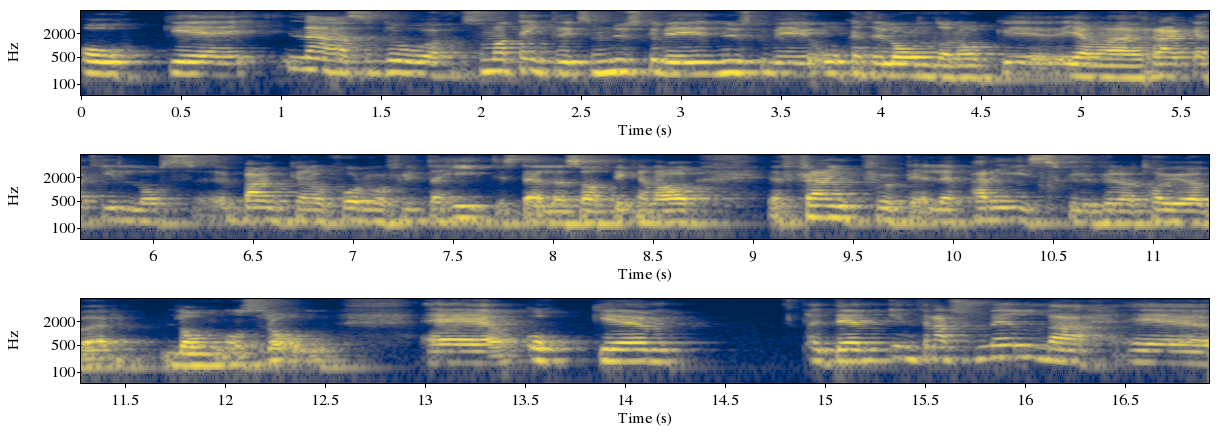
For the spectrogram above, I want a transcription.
Och eh, nej, alltså då, så man tänkte liksom, nu ska vi, nu ska vi åka till London och eh, gärna ragga till oss banken och få dem att flytta hit istället så att vi kan ha Frankfurt eller Paris skulle kunna ta över Londons roll. Eh, och eh, den internationella, eh,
